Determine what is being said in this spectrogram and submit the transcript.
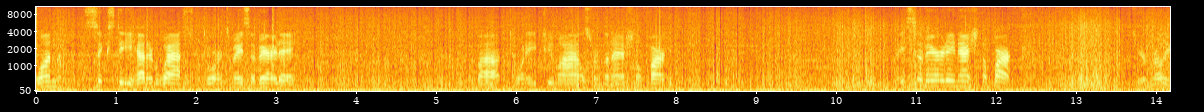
160 headed west towards Mesa Verde, about 22 miles from the national park. Mesa Verde National Park. It's here probably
